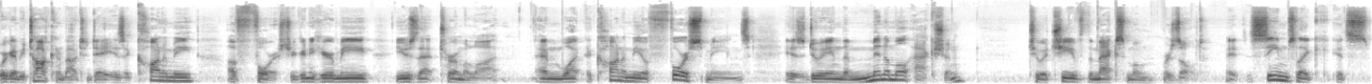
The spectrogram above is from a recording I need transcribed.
we're going to be talking about today is economy of force. You're going to hear me use that term a lot. And what economy of force means is doing the minimal action to achieve the maximum result. It seems like it's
